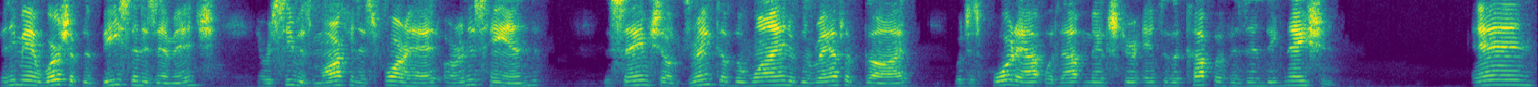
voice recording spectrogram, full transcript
If any man worship the beast in his image, and receive his mark in his forehead or in his hand, the same shall drink of the wine of the wrath of God, which is poured out without mixture into the cup of his indignation and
